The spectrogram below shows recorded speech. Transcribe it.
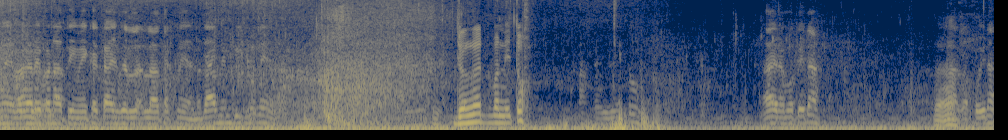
Ngayon, lagay pa natin. May kakain sa la- latak na yan. Madaming video na yan. Jangad man ito. Na. Ay, namuti na. Ah, Nakapoy na.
